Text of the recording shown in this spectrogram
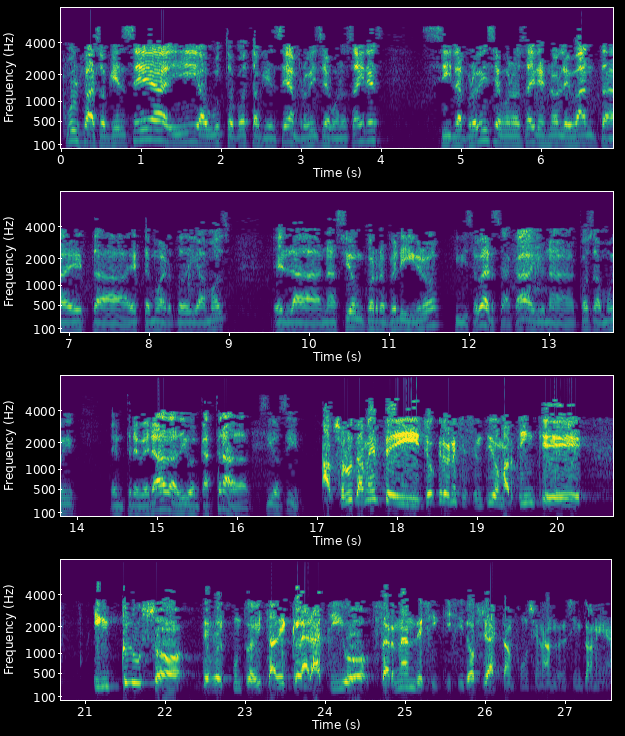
Culfas o quien sea y Augusto Costa o quien sea en provincia de Buenos Aires. Si la provincia de Buenos Aires no levanta esta, este muerto, digamos, la nación corre peligro y viceversa. Acá hay una cosa muy entreverada, digo, encastrada, sí o sí. Absolutamente, y yo creo en ese sentido, Martín, que incluso desde el punto de vista declarativo, Fernández y Kicillof ya están funcionando en sintonía.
